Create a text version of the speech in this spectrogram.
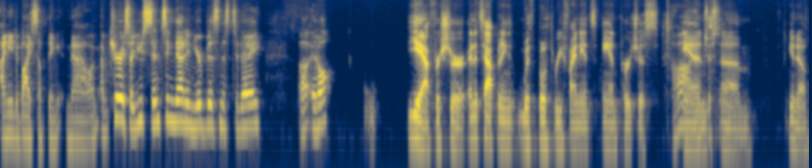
I need to buy something now. I'm, I'm curious, are you sensing that in your business today? uh, at all? Yeah, for sure. And it's happening with both refinance and purchase. Ah, and, um, you know,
